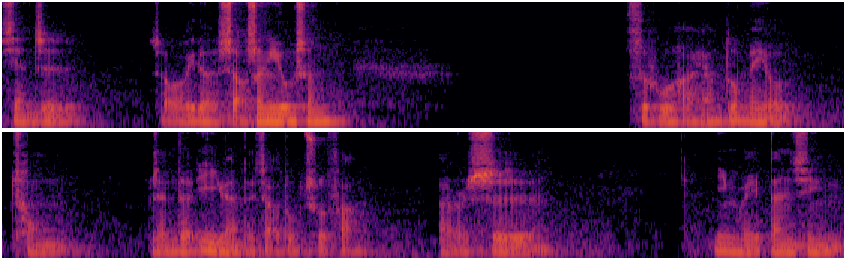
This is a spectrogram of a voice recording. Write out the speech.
限制。所谓的少生优生，似乎好像都没有从人的意愿的角度出发，而是因为担心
